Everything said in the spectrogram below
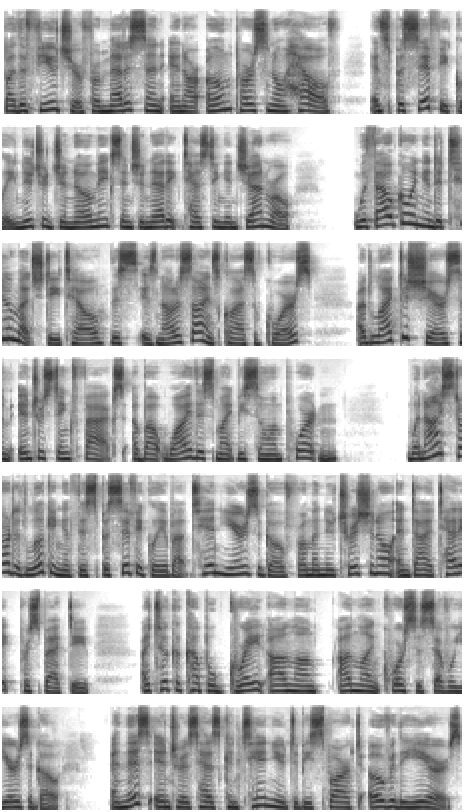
by the future for medicine and our own personal health, and specifically nutrigenomics and genetic testing in general. Without going into too much detail, this is not a science class, of course. I'd like to share some interesting facts about why this might be so important. When I started looking at this specifically about 10 years ago from a nutritional and dietetic perspective, I took a couple great online, online courses several years ago, and this interest has continued to be sparked over the years.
